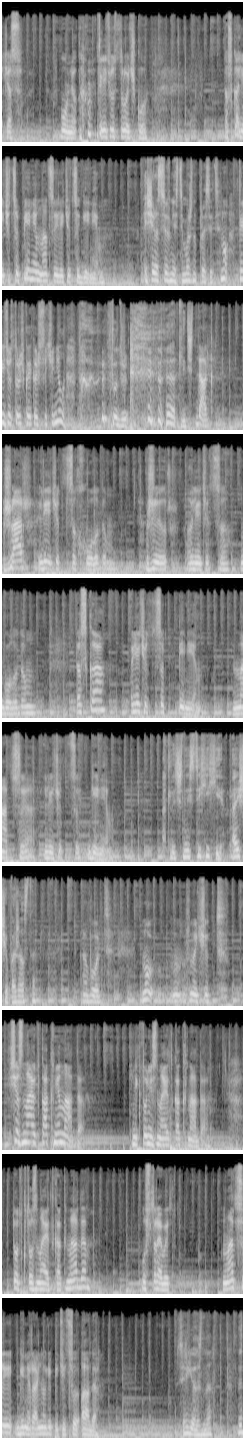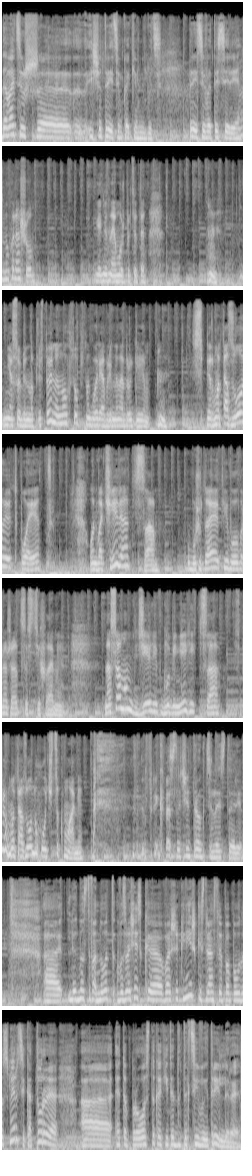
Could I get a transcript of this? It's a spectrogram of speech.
Сейчас вспомню третью строчку. Тоска лечится пением, нация лечится гением. Еще раз все вместе, можно просить? Ну, третью строчку я, конечно, сочинила. Тут же. Отлично. Так. Жар лечится холодом. Жир лечится голодом. Тоска лечится пением. Нация лечится гением. Отличные стихихи. А еще, пожалуйста. Вот. Ну, значит, все знают, как не надо. Никто не знает, как надо. Тот, кто знает, как надо, устраивает нации генеральную репетицию ада. Серьезно. Ну давайте уж э, еще третьим каким-нибудь. Третий в этой серии. Ну, хорошо. Я не знаю, может быть, это не особенно пристойно, но, собственно говоря, времена другие. Сперматозоид поэт. Он в чреве отца побуждает его выражаться стихами. На самом деле, в глубине яйца сперматозоиду хочется к маме. Прекрасно, очень трогательная история. А, Людмила Стефановна, ну вот возвращаясь к вашей книжке «Странствие по поводу смерти», которая а, это просто какие-то детективы и триллеры.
